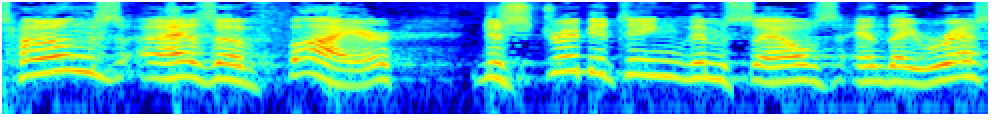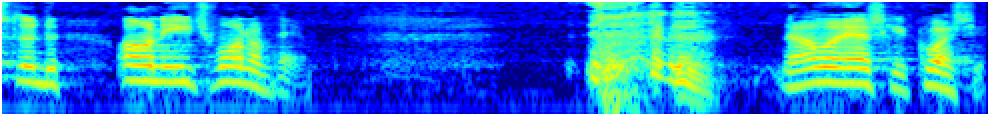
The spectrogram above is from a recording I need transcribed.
tongues as of fire, distributing themselves, and they rested on each one of them. now I'm going to ask you a question.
